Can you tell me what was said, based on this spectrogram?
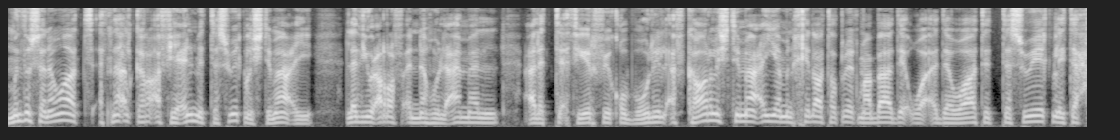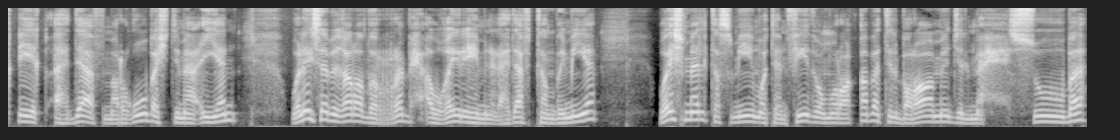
منذ سنوات أثناء القراءة في علم التسويق الاجتماعي الذي يعرف أنه العمل على التأثير في قبول الأفكار الاجتماعية من خلال تطبيق مبادئ وأدوات التسويق لتحقيق أهداف مرغوبة اجتماعيا وليس بغرض الربح أو غيره من الأهداف التنظيمية ويشمل تصميم وتنفيذ ومراقبة البرامج المحسوبة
